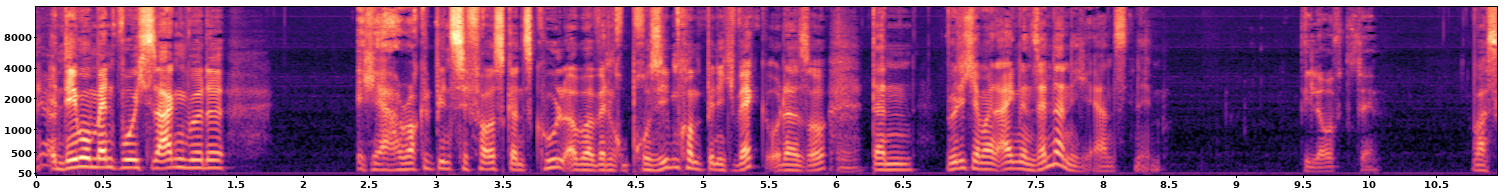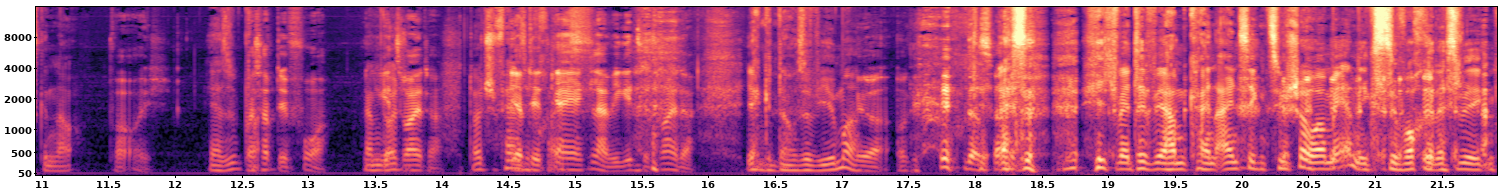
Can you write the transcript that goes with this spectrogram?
Ja. in dem Moment, wo ich sagen würde, ja, Rocket Beans TV ist ganz cool, aber wenn Pro7 kommt, bin ich weg oder so, Mhm. dann würde ich ja meinen eigenen Sender nicht ernst nehmen. Wie läuft's denn Was genau? bei euch? Ja, super. Was habt ihr vor? Wir haben Wie geht's Deutsche- weiter? Deutsche Fernsehpreis. ja, ja, klar, wie geht's jetzt weiter? Ja, genauso wie immer. ja, okay. Das heißt, Also, ich wette, wir haben keinen einzigen Zuschauer mehr nächste Woche deswegen.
